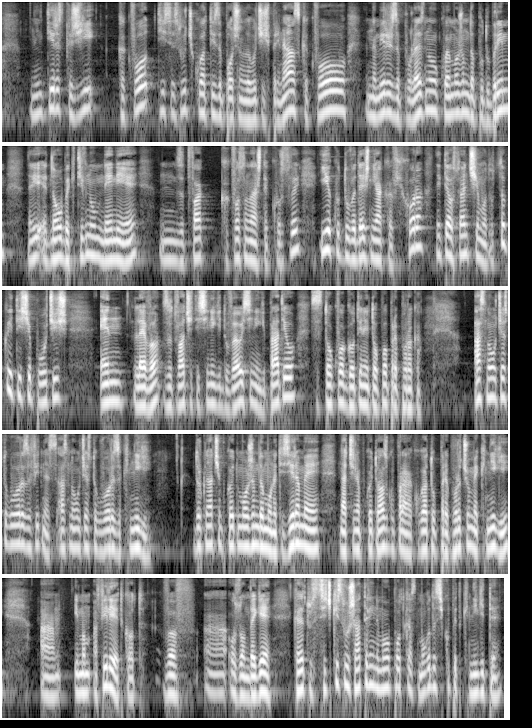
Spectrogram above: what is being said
Ти разкажи какво ти се случи, когато ти започна да учиш при нас, какво намираш за полезно, кое можем да подобрим, нали, едно обективно мнение за това какво са нашите курсове и ако доведеш някакви хора, нали, те освен, че имат отстъпка и ти ще получиш N лева за това, че ти си ни ги довел и си ни ги пратил с толкова готина и толкова препоръка. Аз много често говоря за фитнес, аз много често говоря за книги. Друг начин, по който можем да монетизираме е начина, по който аз го правя. Когато препоръчваме книги, а, имам афилиет код в OzonBG, където всички слушатели на моят подкаст могат да си купят книгите,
